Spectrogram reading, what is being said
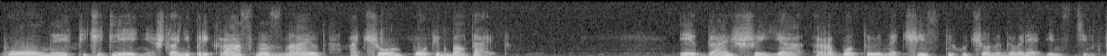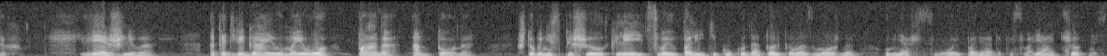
Полное впечатление, что они прекрасно знают, о чем Попик болтает. И дальше я работаю на чистых, учено говоря, инстинктах. Вежливо отодвигаю моего пана Антона, чтобы не спешил клеить свою политику куда только возможно. У меня ж свой порядок и своя отчетность.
